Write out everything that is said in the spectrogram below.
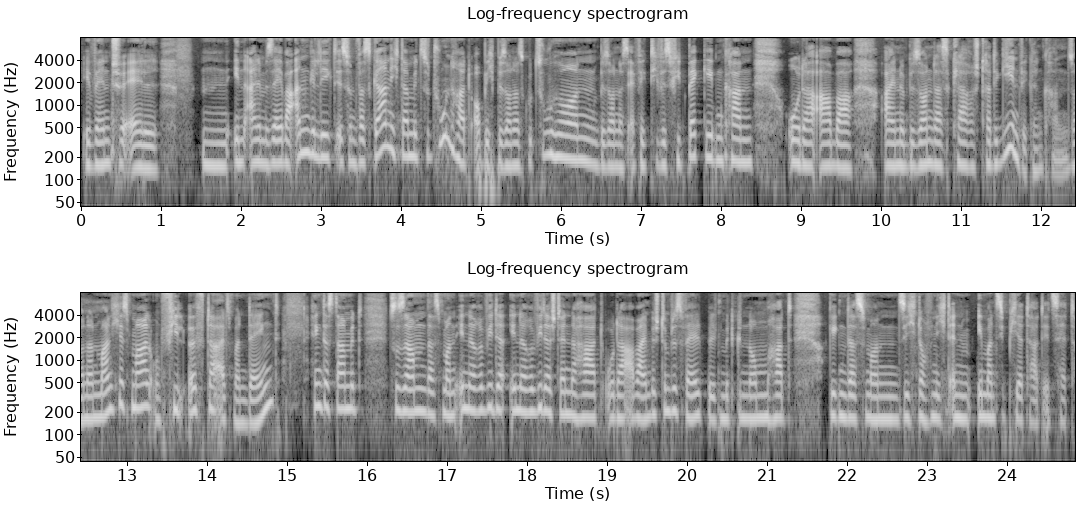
eventuell in einem selber angelegt ist und was gar nicht damit zu tun hat, ob ich besonders gut zuhören, besonders effektives Feedback geben kann oder aber eine besonders klare Strategie entwickeln kann, sondern manches Mal und viel öfter als man denkt, hängt das damit zusammen, dass man innere, innere Widerstände hat oder aber ein bestimmtes Weltbild mitgenommen hat, gegen das man sich noch nicht emanzipiert hat etc.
